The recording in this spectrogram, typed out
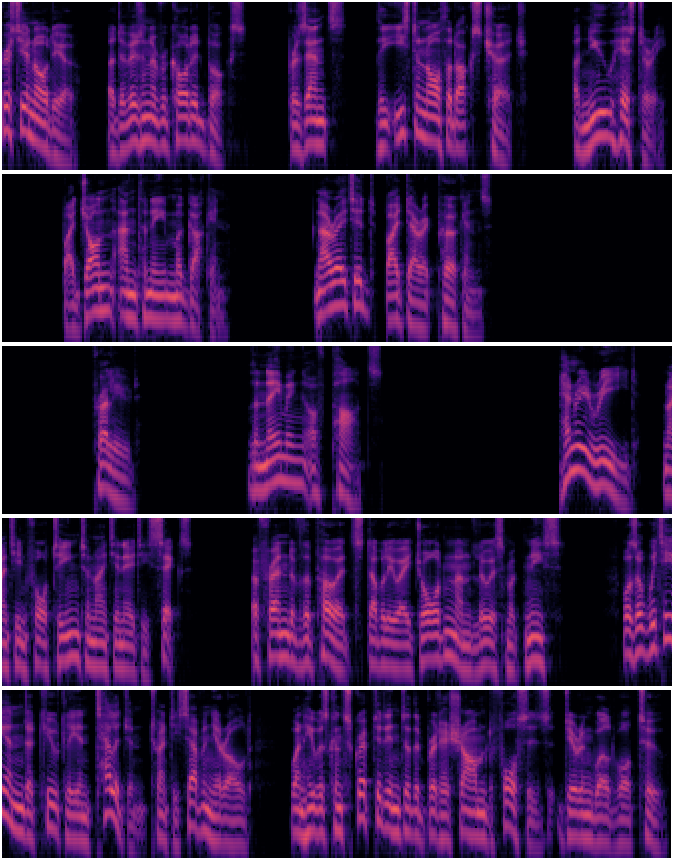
Christian Audio, a division of recorded books, presents The Eastern Orthodox Church A New History by John Anthony McGuckin. Narrated by Derek Perkins. Prelude The Naming of Parts. Henry Reed, 1914 to 1986, a friend of the poets W. H. Auden and Louis MacNeice, was a witty and acutely intelligent 27 year old when he was conscripted into the British Armed Forces during World War II.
